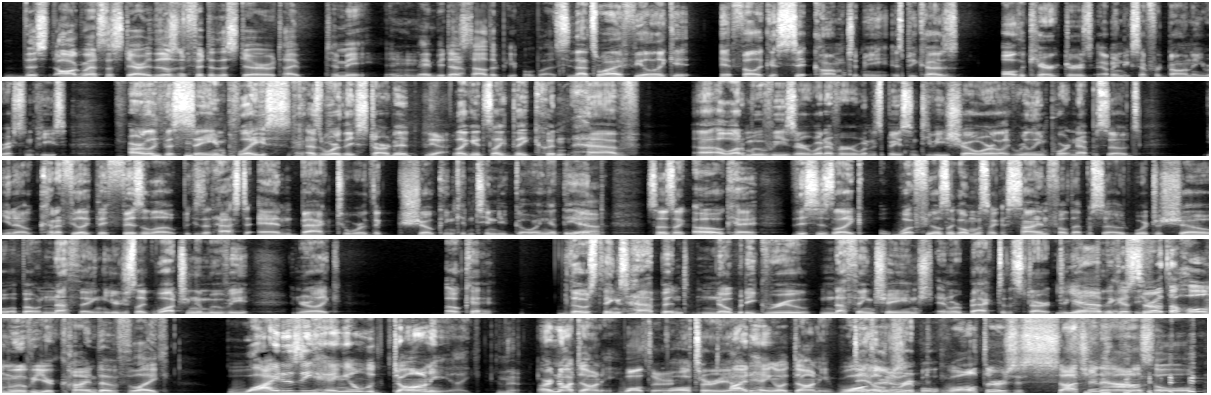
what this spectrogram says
this augments the stereo. It doesn't fit to the stereotype to me, and Mm-hmm. maybe it does to other people. But See, that's why I feel like it. It felt like a sitcom to me. Is because all the characters, I mean, except for Donnie, rest in peace, are like the same place as where they started. Yeah. like it's like they couldn't have uh, a lot of movies or whatever when it's based on TV show or like really important episodes. You know, kind of feel like they fizzle out because it has to end back to where the show can continue going at the Yeah. end. So it's like, oh, okay, this is like what feels like almost like a Seinfeld episode, which a show about nothing. You're just like watching a movie and you're like, okay, those things happened. Nobody grew, nothing changed, and we're back to the start. To go yeah, because throughout the whole movie, you're kind of like, why does he hang out with Donnie? Like, or not Donnie? Walter. Walter, yeah, I'd hang out with Donnie. Walter's, Gribble. Walter's is such an asshole.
